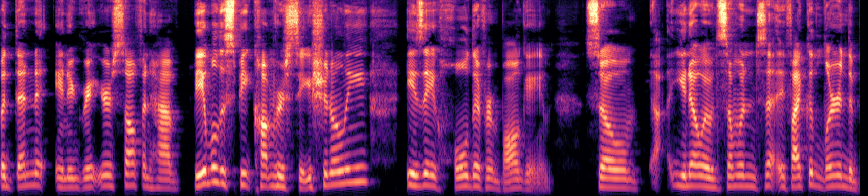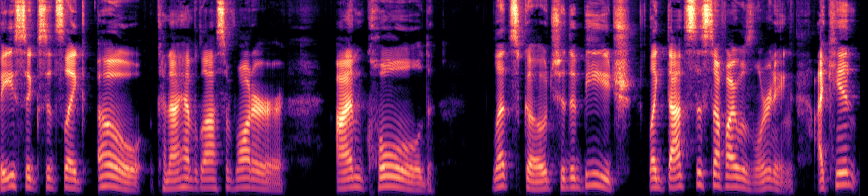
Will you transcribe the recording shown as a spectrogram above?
but then to integrate yourself and have be able to speak conversationally is a whole different ball game so uh, you know when someone said if i could learn the basics it's like oh can i have a glass of water? I'm cold let's go to the beach. Like that's the stuff I was learning. I can't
